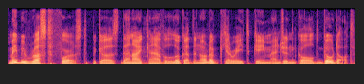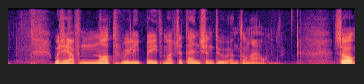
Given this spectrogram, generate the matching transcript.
Maybe Rust first, because then I can have a look at another great game engine called Godot, which I have not really paid much attention to until now. So,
